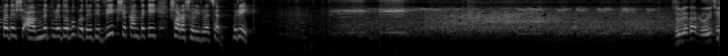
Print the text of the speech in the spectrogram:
আপনাদের সামনে তুলে ধরবো। প্রতিনিধি রিক সেখান থেকেই সরাসরি রয়েছেন। রিক। জুলেখার রয়েছি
